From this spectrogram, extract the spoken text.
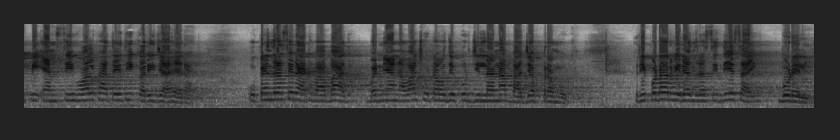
એપીએમસી હોલ ખાતેથી કરી જાહેરાત. ઉપેન્દ્રસિંહ રાઠવા બાદ બન્યા નવા છોટાઉદેપુર જિલ્લાના ભાજપ પ્રમુખ. રિપોર્ટર વિરેન્દ્રસિંહ દેસાઈ, બોડેલી.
